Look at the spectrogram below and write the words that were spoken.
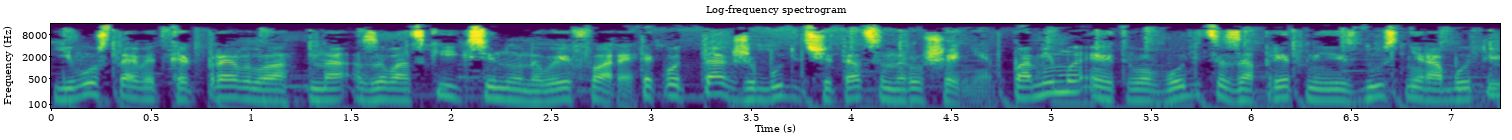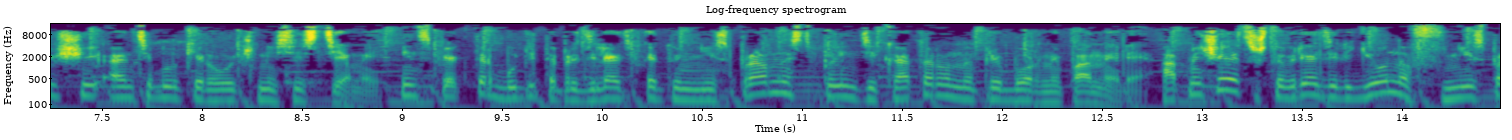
Его ставят, как правило, на заводские ксеноновые фары. Так вот, также будет считаться нарушением. Помимо этого, вводится запрет на езду с неработающей антиблокировочной системой. Инспектор будет определять эту неисправность по индикатору на приборной панели. Отмечается, что в ряде регионов неисправность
